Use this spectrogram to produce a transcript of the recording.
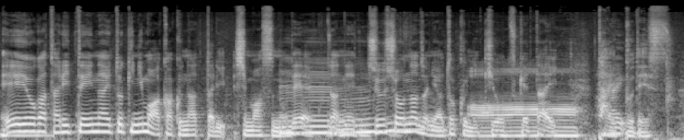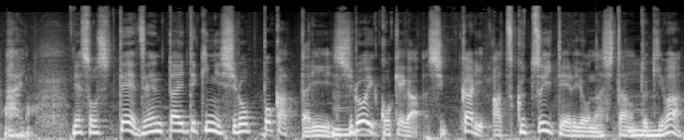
栄養が足りていない時にも赤くなったりしますので熱中症などには特に気をつけたいタイプです。はい、でそして全体的に白っぽかったり白い苔がしっかり厚くついているような舌の時は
